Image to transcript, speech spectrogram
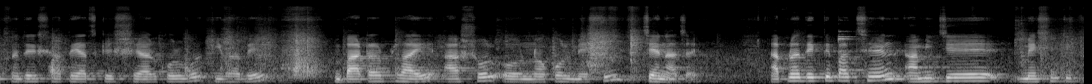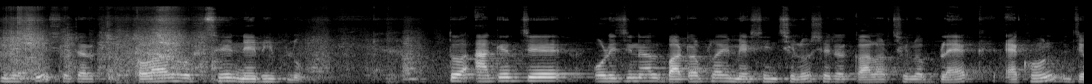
আপনাদের সাথে আজকে শেয়ার করব কীভাবে বাটারফ্লাই আসল ও নকল মেশিন চেনা যায়। আপনারা দেখতে পাচ্ছেন, আমি যে মেশিনটি কিনেছি, সেটার কালার হচ্ছে নেভি ব্লু তো আগের যে অরিজিনাল বাটারফ্লাই মেশিন ছিল, সেটার কালার ছিল ব্ল্যাক এখন যে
